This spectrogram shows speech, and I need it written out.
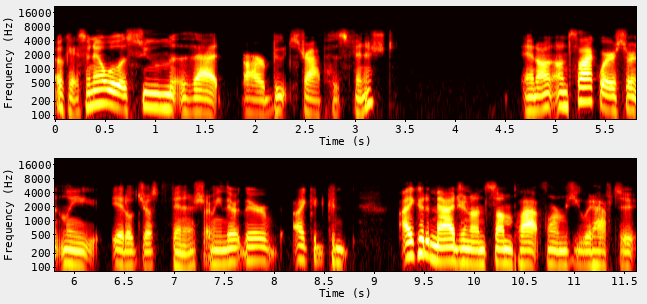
Okay, so now we'll assume that our bootstrap has finished. And on, on Slackware, certainly it'll just finish. I mean, there, there, I could, con I could imagine on some platforms you would have to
